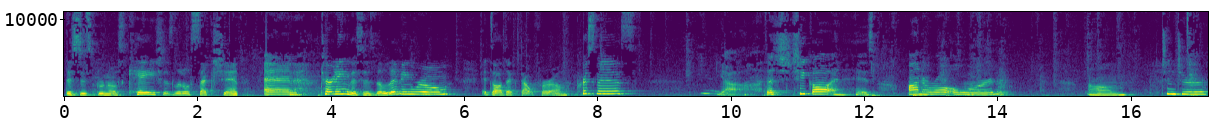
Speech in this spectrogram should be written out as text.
this is Bruno's cage, his little section. And turning, this is the living room. It's all decked out for um, Christmas. Yeah, that's Chico and his honor roll award. Um, Ginger,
